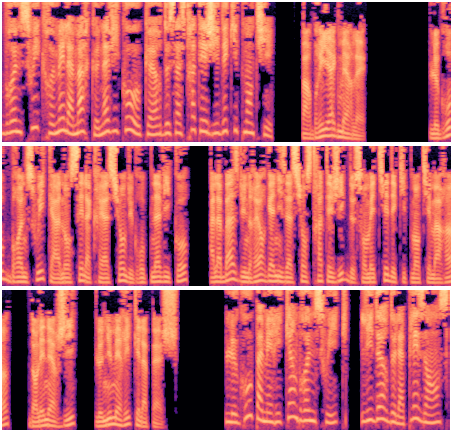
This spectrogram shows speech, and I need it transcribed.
Brunswick remet la marque Navico au cœur de sa stratégie d'équipementier. Par Briag Merlet. Le groupe Brunswick a annoncé la création du groupe Navico, à la base d'une réorganisation stratégique de son métier d'équipementier marin, dans l'énergie, le numérique et la pêche. Le groupe américain Brunswick, leader de la plaisance,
